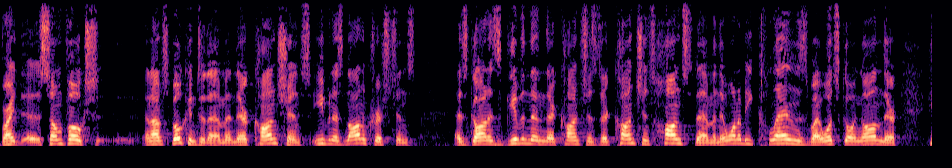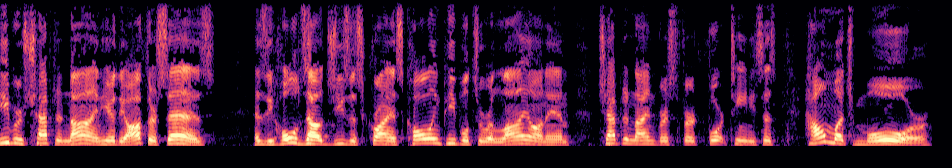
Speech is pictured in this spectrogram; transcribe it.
Right? Uh, some folks, and I've spoken to them, and their conscience, even as non Christians, as God has given them their conscience, their conscience haunts them and they want to be cleansed by what's going on there. Hebrews chapter 9, here the author says, as he holds out Jesus Christ, calling people to rely on him, chapter 9, verse 14, he says, How much more?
